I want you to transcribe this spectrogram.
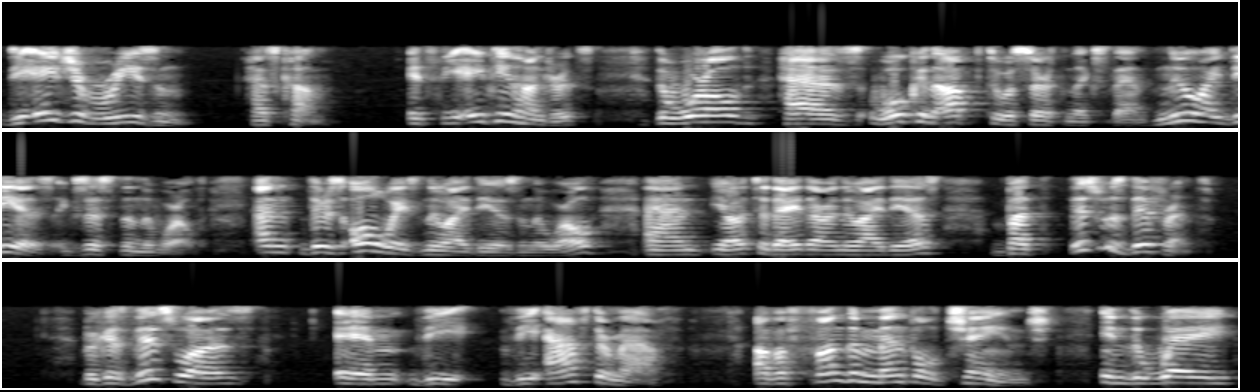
the age of reason has come. It's the 1800s. The world has woken up to a certain extent. New ideas exist in the world. And there's always new ideas in the world. And, you know, today there are new ideas. But this was different. Because this was in the, the aftermath of a fundamental change in the way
